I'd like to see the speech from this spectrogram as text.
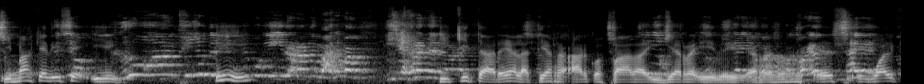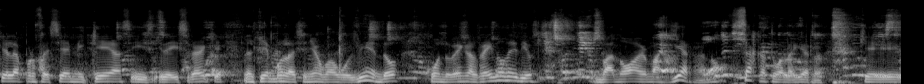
Y más que dice, y, y, y quitaré a la tierra arco, espada y guerra. Y, es igual que la profecía de Miqueas y de Israel, que en el tiempo el Señor va volviendo. Cuando venga el reino de Dios, va a no haber más guerra, ¿no? Saca toda la guerra. Que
